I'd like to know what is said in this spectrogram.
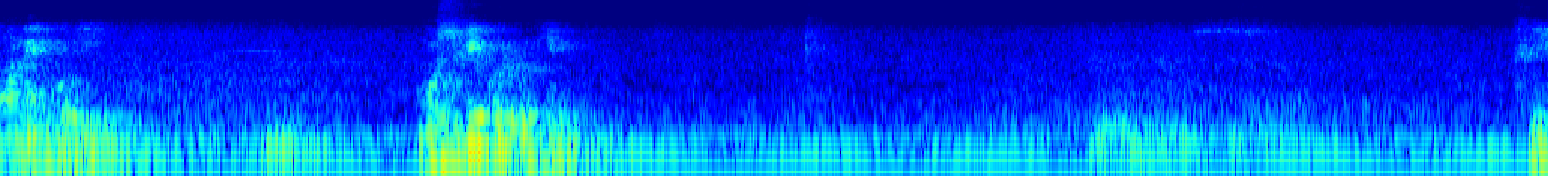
মনে করি, মুশফিকুর রহিম ফি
